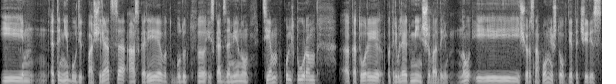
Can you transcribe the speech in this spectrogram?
и это не будет поощряться, а скорее вот будут искать замену тем культурам, которые потребляют меньше воды. Ну и еще раз напомню, что где-то через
